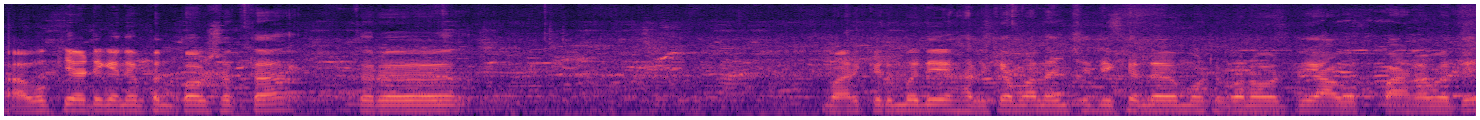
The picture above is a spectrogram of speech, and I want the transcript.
आवक या ठिकाणी पण पाहू शकता. तर मार्केटमध्ये हलक्या मालांची देखील मोठ्या प्रमाणावरती आवक पाहायला मिळते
